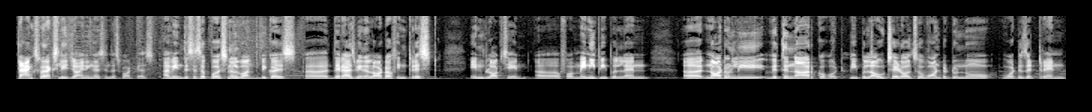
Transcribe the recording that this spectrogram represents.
Thanks for actually joining us in this podcast. I mean, this is a personal one because uh, there has been a lot of interest in blockchain uh, for many people, and uh, not only within our cohort, people outside also wanted to know what is the trend,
